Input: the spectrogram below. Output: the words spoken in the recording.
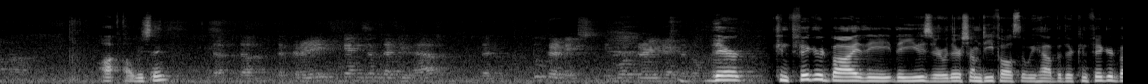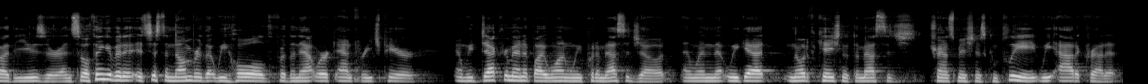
on a, Uh, uh, which thing? the, the, the credit mechanism that you have, the two credits, the more credit and the credit. They're configured by the, the user. There are some defaults that we have, but they're configured by the user. And so think of it, it's just a number that we hold for the network and for each peer. And we decrement it by one when we put a message out. And when that we get notification that the message transmission is complete, we add a credit.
